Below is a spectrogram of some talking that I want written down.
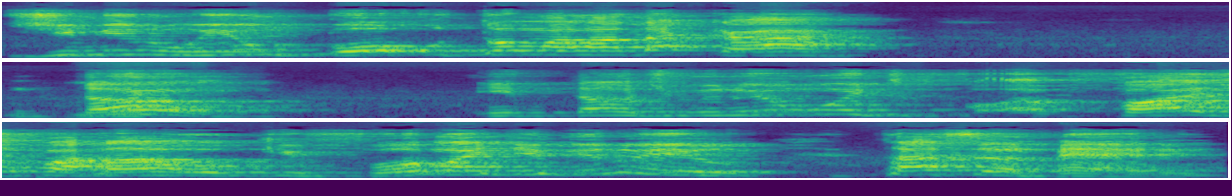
diminuiu um pouco o toma lá da cá. Então, então diminuiu muito. Pode falar o que for, mas diminuiu. Tá, Sameri?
